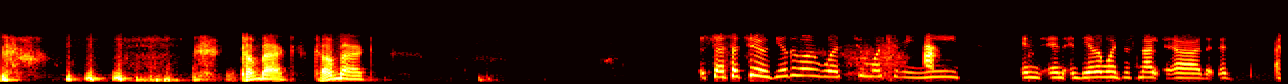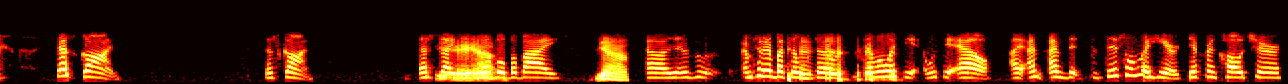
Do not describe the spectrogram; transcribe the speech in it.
come back, come back. So, so too. The other one was too much of a need, and and, and the other one just not. Uh, that, that's gone. That's gone. That's like yeah. bye bye. Yeah. Uh, I'm talking about the the the one with the with the L. I I'm, I'm this one right here. Different culture.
